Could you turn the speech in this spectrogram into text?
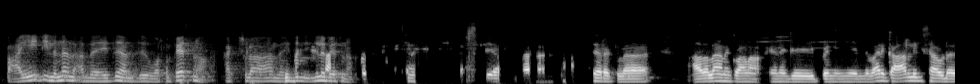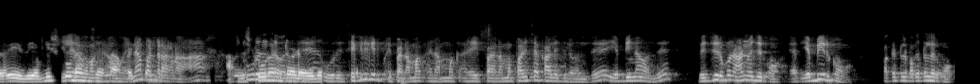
இப்ப ஐஐடில இருந்து அந்த- இது அந்த ஒருத்தன் பேசினான். ஆக்சுவலா அந்த இது- இதுல பேசினான். இருக்குல்ல அதெல்லாம் எனக்கு வேணாம். எனக்கு இப்ப நீங்க இந்த மாதிரி கார்லிக் சாப்பிடாது. இது எப்படி ஸ்டூடெண்ட்ஸ் என்ன? பண்றாங்கன்னா அந்த ஸ்டூடெண்டோட ஒரு செக்ரிகேட் இப்ப நம்ம நம்ம இப்ப நம்ம படிச்ச காலேஜ்ல வந்து எப்படின்னா வந்து வெஜ் இருக்கும் நான்வெஜ் இருக்கும். அது எப்படி இருக்கும்? பக்கத்துல பக்கத்துல இருக்கும்.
